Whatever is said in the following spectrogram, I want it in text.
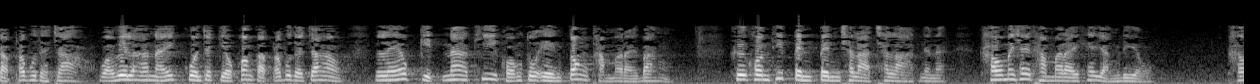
กับพระพุทธเจ้า ว่าเวลาไหนควรจะเกี่ยวข้องกับพระพุทธเจ้า แล้วกิจหน้าที่ของตัวเองต้องทำอะไรบ้าง คือคนที่เป็นเป็นฉลาดฉลาดเนี่ยนะเขาไม่ใช่ทำอะไรแค่อย่างเดียว เขา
